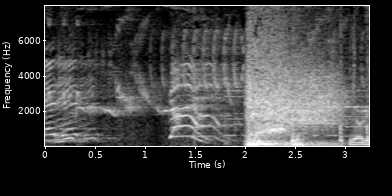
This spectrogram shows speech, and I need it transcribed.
Ready. go! 열이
